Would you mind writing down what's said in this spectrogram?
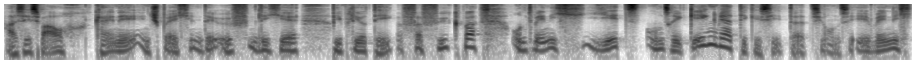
also es war auch keine entsprechende öffentliche Bibliothek verfügbar. Und wenn ich jetzt unsere gegenwärtige Situation sehe, wenn ich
